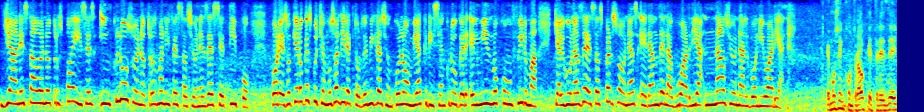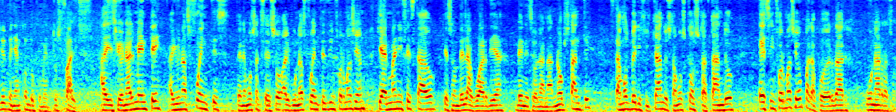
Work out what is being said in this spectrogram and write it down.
ya han estado en otros países, incluso en otras manifestaciones de este tipo. Por eso quiero que escuchemos al director de Migración Colombia, Cristian Kruger, él mismo confirma que algunas de estas personas eran de la Guardia Nacional Bolivariana. Hemos encontrado que tres de ellos venían con documentos falsos. Adicionalmente, hay unas fuentes, tenemos acceso a algunas fuentes de información que han manifestado que son de la Guardia Venezolana. No obstante, estamos verificando, estamos constatando esa información para poder dar una razón.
